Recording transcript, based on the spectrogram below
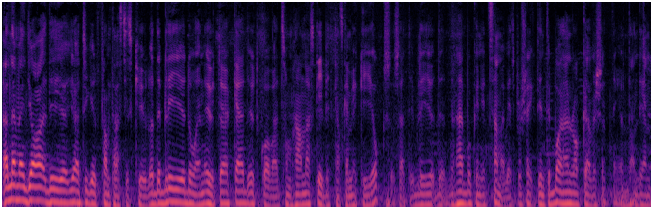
ja, nej, men jag, det jag tycker det är fantastiskt kul. Och det blir ju då en utökad utgåva som han har skrivit ganska mycket i också. Så att det blir ju, den här boken är ett samarbetsprojekt. Det är inte bara en rak översättning utan det är en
